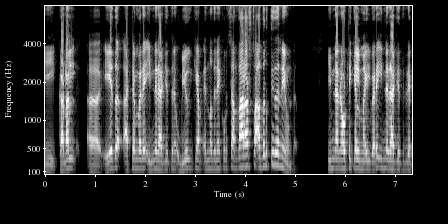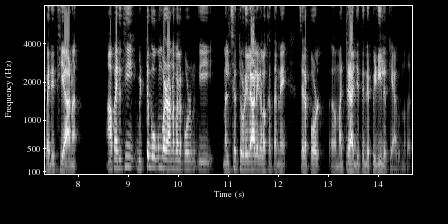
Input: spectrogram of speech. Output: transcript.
ഈ കടൽ ഏത് അറ്റം വരെ ഇന്ന രാജ്യത്തിന് ഉപയോഗിക്കാം എന്നതിനെക്കുറിച്ച് അന്താരാഷ്ട്ര അതിർത്തി തന്നെയുണ്ട്. ഇന്ന നോട്ടിക്കൽ മൈൽ വരെ ഇന്ന രാജ്യത്തിന്റെ പരിധിയാണ് ആ പരിധി വിട്ടുപോകുമ്പോഴാണ് പലപ്പോഴും ഈ മത്സ്യത്തൊഴിലാളികളൊക്കെ തന്നെ ചിലപ്പോൾ മറ്റു രാജ്യത്തിന്റെ പിടിയിലൊക്കെ ആകുന്നത്.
